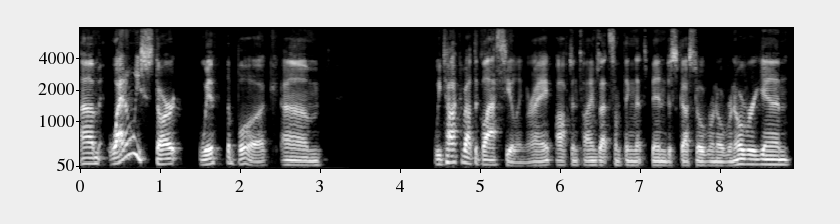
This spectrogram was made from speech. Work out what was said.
Um, why don't we start with the book? Um, we talk about the glass ceiling, right? Oftentimes that's something that's been discussed over and over and over again.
